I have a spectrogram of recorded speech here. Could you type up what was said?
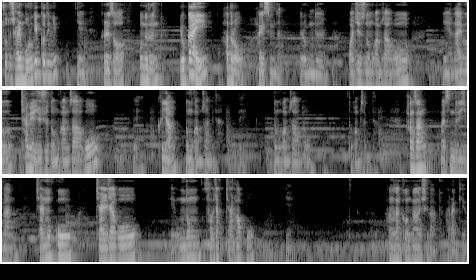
저도 잘 모르겠거든요. 예, 그래서 오늘은 요까이 하도록 하겠습니다. 여러분들 와주셔서 너무 감사하고 예, 라이브 참여해 주셔서 너무 감사하고 예, 그냥 너무 감사합니다. 네, 너무 감사하고 또 감사합니다. 항상 말씀드리지만 잘 먹고 잘 자고 예, 운동 사부작 잘 하고 예, 항상 건강하시길 바- 바랄게요.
